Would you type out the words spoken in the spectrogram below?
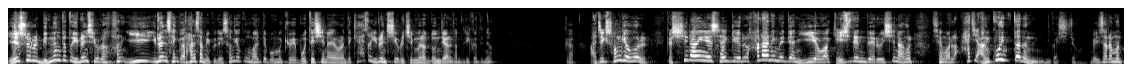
예수를 믿는데도 이런 식으로 하는, 이, 이런 생각을 하는 사람이 있거든요. 성경 공부할 때 보면 교회 모태시나요? 그러는데 계속 이런 식으로 질문하고 논쟁하는 사람들이 있거든요. 그러니까 아직 성경을, 그러니까 신앙의 세계를 하나님에 대한 이해와 계시된 대로의 신앙을 생활을 하지 않고 있다는 것이죠. 그러니까 이 사람은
